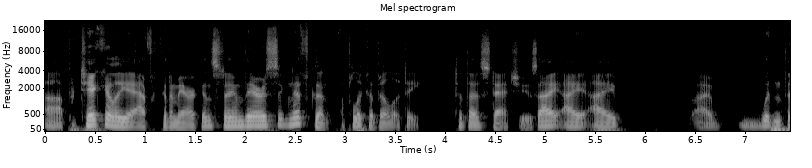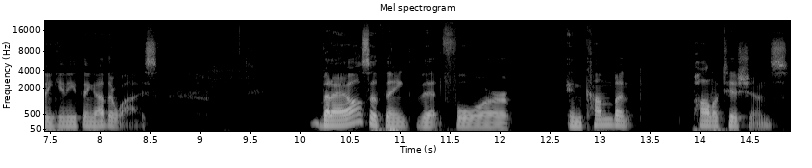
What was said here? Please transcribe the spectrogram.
uh, particularly African Americans, to whom there is significant applicability to those statues. I I I, I wouldn't think anything otherwise. But I also think that for incumbent politicians,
